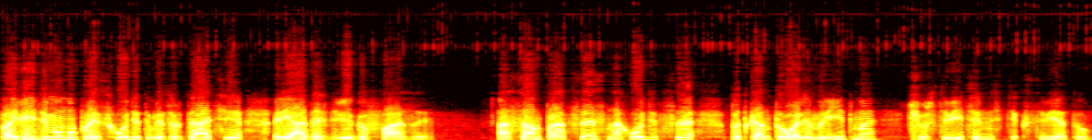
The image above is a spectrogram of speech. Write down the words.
по-видимому, происходит в результате ряда сдвигов фазы, а сам процесс находится под контролем ритма чувствительности к свету.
